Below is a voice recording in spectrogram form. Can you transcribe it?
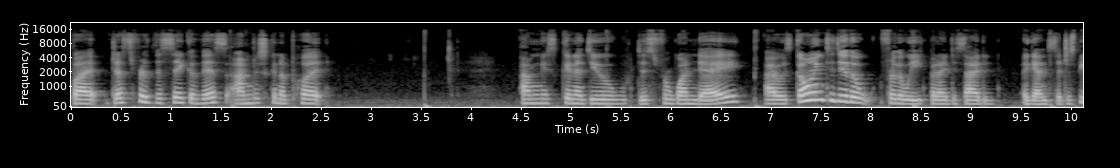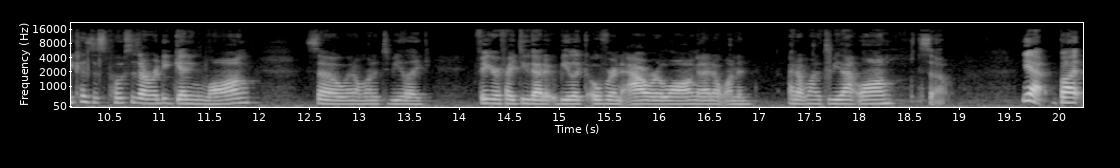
but just for the sake of this, I'm just going to put, I'm just going to do this for one day. I was going to do the for the week, but I decided against it just because this post is already getting long. So I don't want it to be like, figure if I do that, it would be like over an hour long, and I don't want to, I don't want it to be that long. So, yeah, but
